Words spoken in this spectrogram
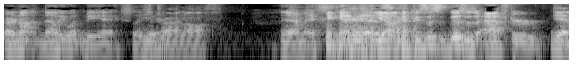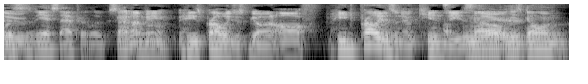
or not? No, he wouldn't be actually. he's would drying off. Yeah, I mean, I guess. Yeah, I mean, because this is this is after yeah. Luke. This is yes after Luke. So I I, don't mean, he's probably just going off. He probably doesn't know Kinsey is no, there. he's going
